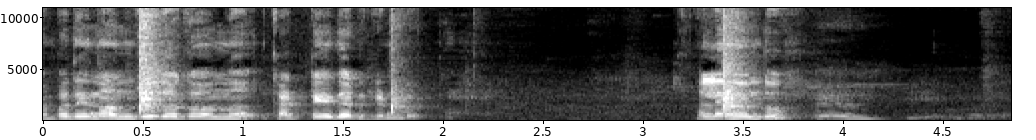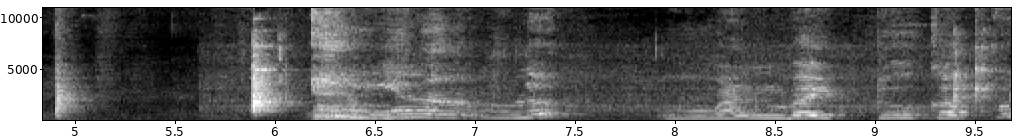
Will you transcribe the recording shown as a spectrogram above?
അപ്പൊ അതേ നന്ദു ഇതൊക്കെ ഒന്ന് കട്ട് ചെയ്തെടുക്കുന്നുണ്ട്. അല്ലേ Nandu? One by two cup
